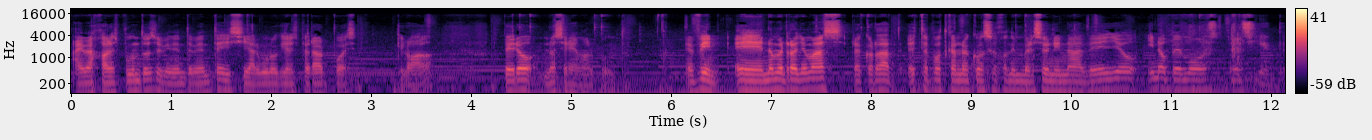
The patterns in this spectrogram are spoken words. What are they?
Hay mejores puntos, evidentemente, y si alguno quiere esperar, pues que lo haga. Pero no sería mal punto. En fin, eh, no me enrollo más. Recordad, este podcast no es consejo de inversión ni nada de ello. Y nos vemos en el siguiente.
